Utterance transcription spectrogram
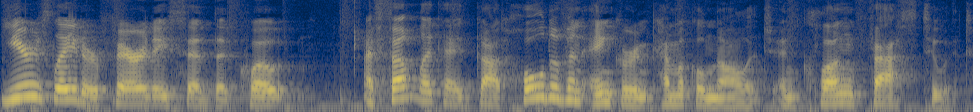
Years later, Faraday said that, quote, I felt like I had got hold of an anchor in chemical knowledge and clung fast to it.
